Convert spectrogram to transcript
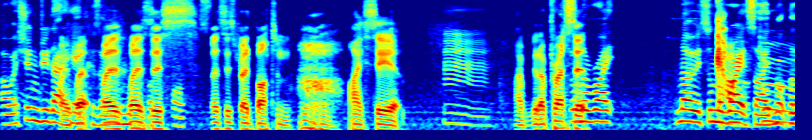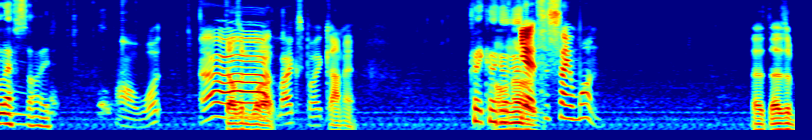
Oh, I shouldn't do that Wait, here because where, I'm where's this? Where's this red button? I see it. Hmm. I'm gonna press It's on it. the right. No, it's on the right side, not the left side. Oh, what? Ah, Doesn't work. Lag spike. Damn it. Click, click, Oh, click. no. click. Yeah, it's the same one. There, there's a Oh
